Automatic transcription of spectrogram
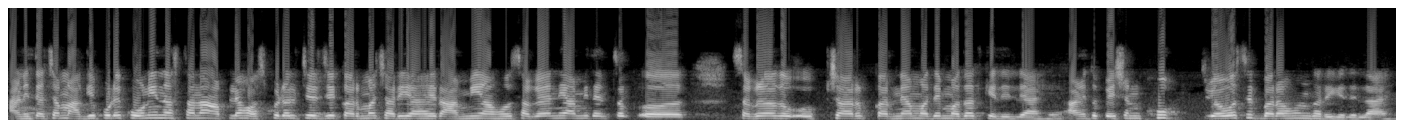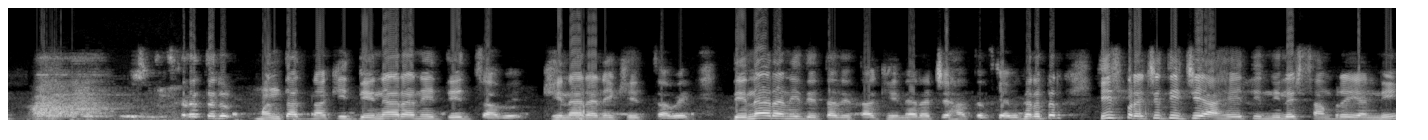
आणि त्याच्यामागे पुढे कोणी नसताना आपल्या हॉस्पिटलचे जे कर्मचारी आहेत आम्ही आहोत सगळ्यांनी आम्ही त्यांचं सगळं उपचार करण्यामध्ये मदत केलेली आहे. आणि तो पेशंट खूप व्यवस्थित बरा होऊन घरी गेलेला आहे. खरं तर म्हणतात ना की देणाऱ्याने देत जावे घेणाऱ्याने घेत जावे. देणाऱ्याने देता देता घेणाऱ्याचे हातच घ्यावे. खरं तर हीच प्रचिती जी आहे ती निलेश सांबरे यांनी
